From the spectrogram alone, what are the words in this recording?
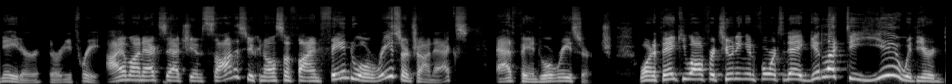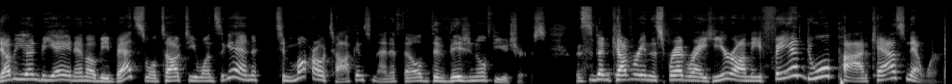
Nader33. I am on X at Jim Sannes. You can also find FanDuel Research on X at FanDuel Research. Want to thank you all for tuning in for today. Good luck to you with your WNBA and MLB bets. We'll talk to you once again tomorrow talking some NFL divisional futures. This has been covering the spread right here on the FanDuel Podcast Network.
